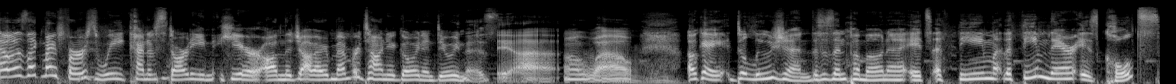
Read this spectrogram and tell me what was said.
That was like my first week kind of starting here on the job. I remember Tanya going and doing this. Yeah. Oh wow. Okay, Delusion. This is in Pomona. It's a theme. The theme there is cults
